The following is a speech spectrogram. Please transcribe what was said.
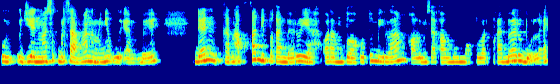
ujian masuk bersama namanya UMB dan karena aku kan di Pekanbaru ya, orang tua aku tuh bilang kalau misalnya kamu mau keluar Pekanbaru boleh,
